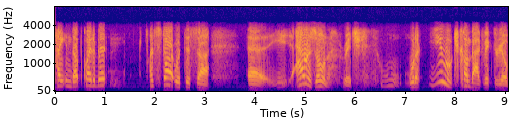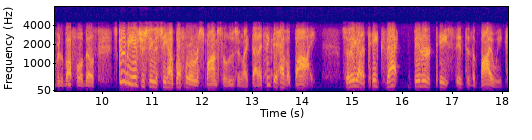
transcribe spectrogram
tightened up quite a bit. Let's start with this uh, uh, Arizona, Rich, with a huge comeback victory over the Buffalo Bills. It's going to be interesting to see how Buffalo responds to losing like that. I think they have a bye, so they got to take that bitter taste into the bye week.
